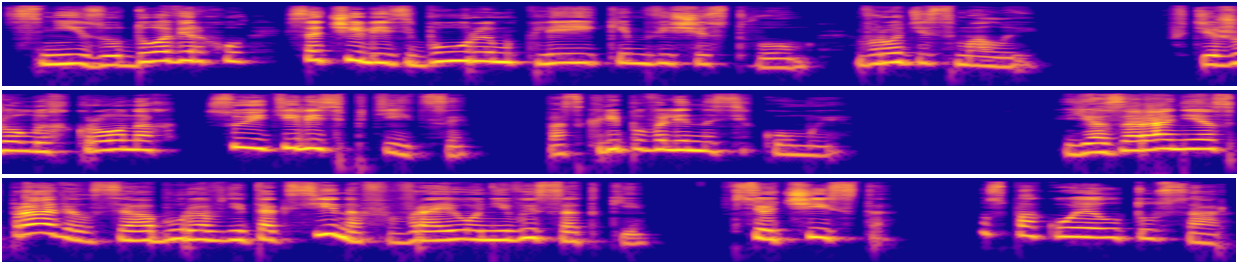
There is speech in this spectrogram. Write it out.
снизу доверху сочились бурым клейким веществом, вроде смолы. В тяжелых кронах суетились птицы, поскрипывали насекомые. Я заранее справился об уровне токсинов в районе высадки. Все чисто, успокоил Тусар.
